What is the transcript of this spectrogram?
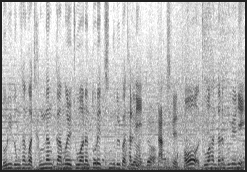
놀이동산과 장난감을 좋아하는 또래 친구들과 달리 낚시를 더 좋아한다는 동현이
